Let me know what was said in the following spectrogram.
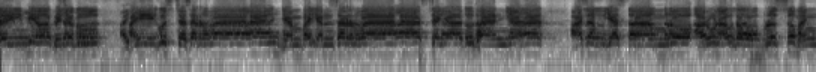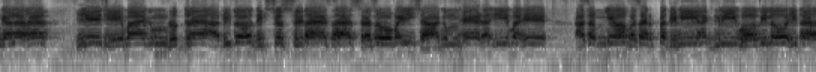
दैव्योऽभिषगु अयेगुश्च सर्वाण्यं भयं सर्वाश्च यातु धान्यः असव्यस्ताम्रो अरुणौ तवभ्रुस्सु मङ्गलः ये चेमागं रुद्र अभितो दिक्षु श्रिता सहस्रसो वैशागं हेडयीमहे असव्योपसर्पति नीलग्रीवो विलोहितः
